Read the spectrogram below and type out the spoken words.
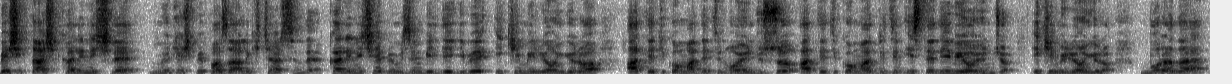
Beşiktaş Kalinic'le müthiş bir pazarlık içerisinde. Kalinic hepimizin bildiği gibi 2 milyon euro Atletico Madrid'in oyuncusu, Atletico Madrid'in istediği bir oyuncu. 2 milyon euro. Burada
